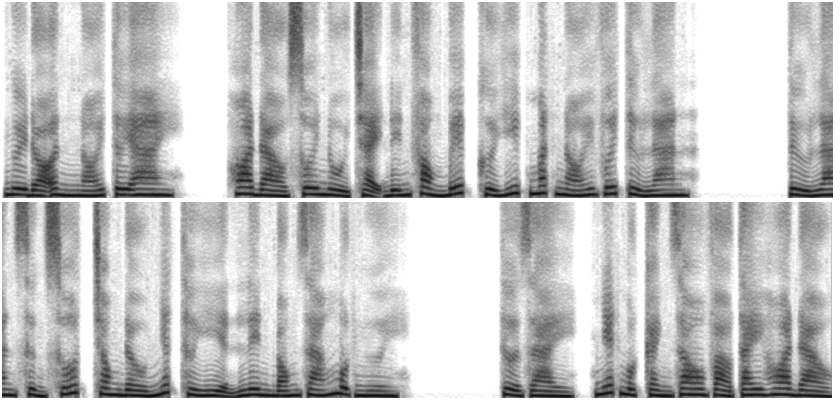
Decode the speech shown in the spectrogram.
Người đó ẩn nói tới ai? Hoa đào sôi nổi chạy đến phòng bếp cười híp mắt nói với Tử Lan. Tử Lan sừng sốt trong đầu nhất thời hiện lên bóng dáng một người. Thở dài, nhét một cành rau vào tay hoa đào,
